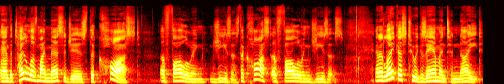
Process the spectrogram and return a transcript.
And the title of my message is The Cost of Following Jesus. The Cost of Following Jesus. And I'd like us to examine tonight,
